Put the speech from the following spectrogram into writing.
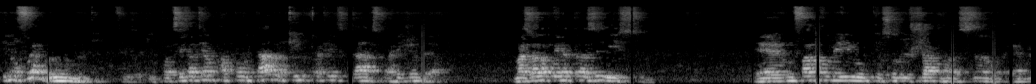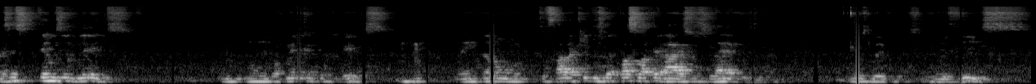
que não foi a Bruna que fez aqui. Pode ser que ela tenha apontado aquilo para aqueles dados, para a região dela. Mas vale a pena trazer isso. É, um fato meio que eu sou meio chato em relação é a presença de termos em inglês num documento que é em português. Uhum. Né? Então, tu fala aqui dos depósitos laterais, os leves, né? Os leves. Os leves.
